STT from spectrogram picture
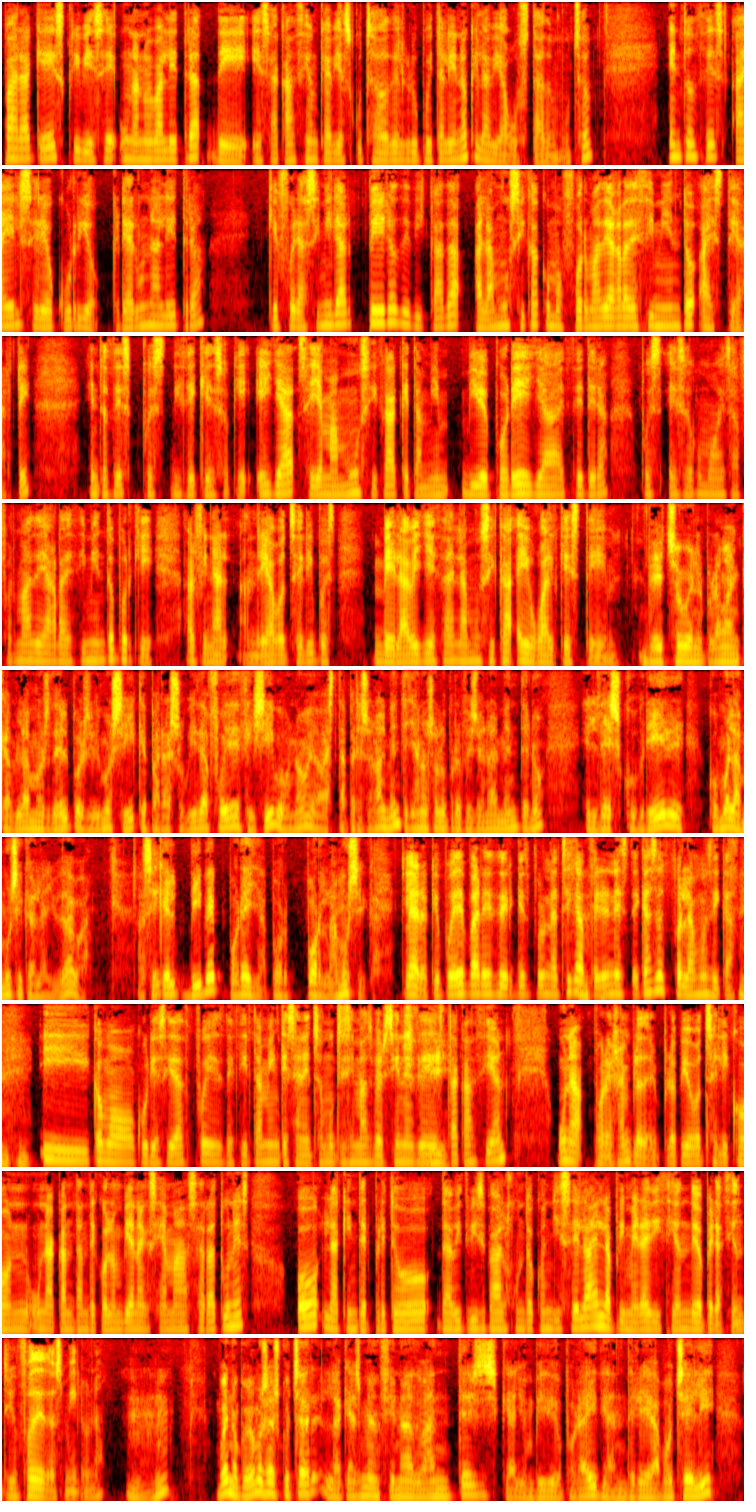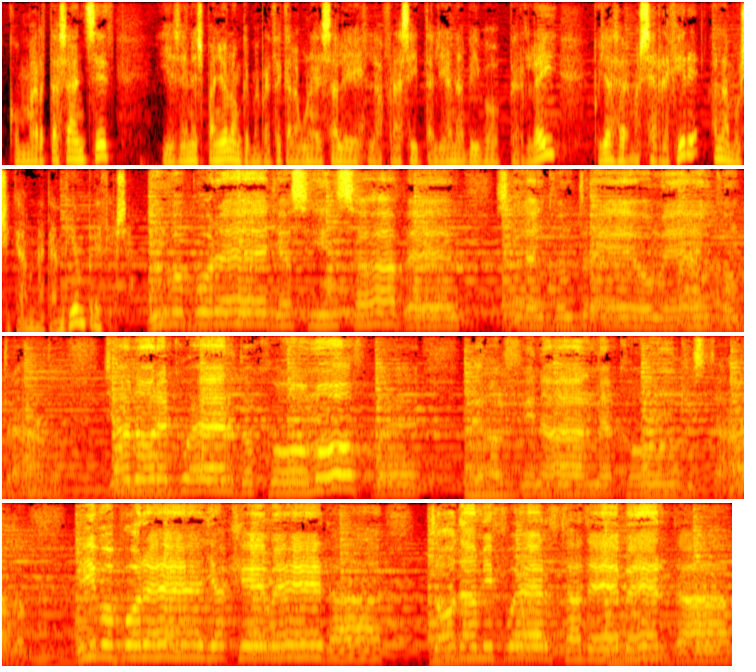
para que escribiese una nueva letra de esa canción que había escuchado del grupo italiano que le había gustado mucho. Entonces a él se le ocurrió crear una letra que fuera similar, pero dedicada a la música como forma de agradecimiento a este arte. Entonces, pues dice que eso, que ella se llama música, que también vive por ella, etcétera, pues eso como esa forma de agradecimiento porque al final Andrea Bocelli pues ve la belleza en la música e igual que este. De hecho, en el programa en que hablamos de él, pues vimos sí que para su vida fue decisivo, ¿no? Hasta personalmente, ya no solo profesionalmente, ¿no? El descubrir cómo la música le ayudaba. Así que él vive por ella, por, por la música. Claro, que puede parecer que es por una chica, pero en este caso es por la música. y como curiosidad, pues decir también que se han hecho muchísimas versiones de esta canción. Una, por ejemplo, del propio Bocelli con una cantante colombiana que se llama Sara Tunes, o la que interpretó David Bisbal junto con Gisela en la primera edición de Operación Triunfo de 2001. Bueno, pues vamos a escuchar la que has mencionado antes, que hay un vídeo por ahí de Andrea Bocelli con Marta Sánchez y es en español, aunque me parece que alguna vez sale la frase italiana vivo per lei, pues ya sabemos, se refiere a la música, una canción preciosa. Vivo por ella sin saber si la encontré o me ha encontrado, ya no recuerdo cómo fue, pero al final me ha conquistado. Vivo por ella que me da toda mi fuerza de verdad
